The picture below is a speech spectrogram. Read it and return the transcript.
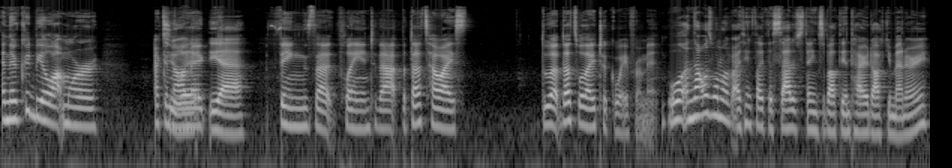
And there could be a lot more economic Yeah. things that play into that, but that's how I that- that's what I took away from it. Well, and that was one of I think like the saddest things about the entire documentary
